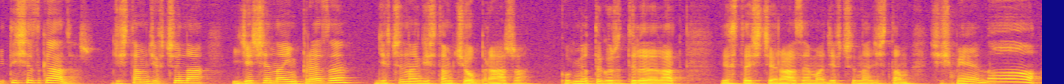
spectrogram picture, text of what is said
i ty się zgadzasz. Gdzieś tam dziewczyna, idziecie na imprezę, dziewczyna gdzieś tam cię obraża, pomimo tego, że tyle lat jesteście razem, a dziewczyna gdzieś tam się śmieje, no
